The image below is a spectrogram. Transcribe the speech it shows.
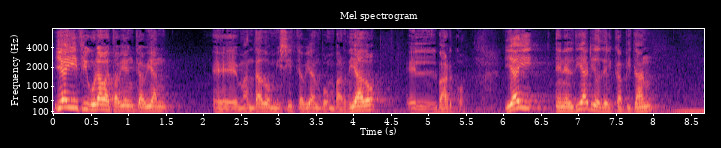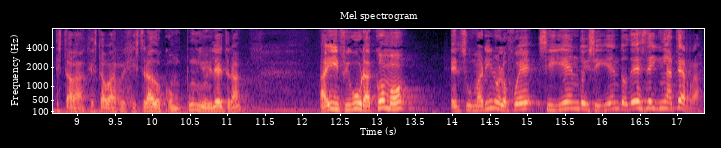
Y ahí figuraba también que habían eh, mandado misiles, que habían bombardeado el barco. Y ahí, en el diario del capitán, estaba, que estaba registrado con puño y letra, ahí figura cómo el submarino lo fue siguiendo y siguiendo desde Inglaterra.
